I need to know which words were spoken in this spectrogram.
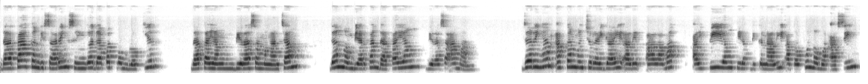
data akan disaring sehingga dapat memblokir data yang dirasa mengancam dan membiarkan data yang dirasa aman. Jaringan akan mencurigai alamat IP yang tidak dikenali ataupun nomor asing,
